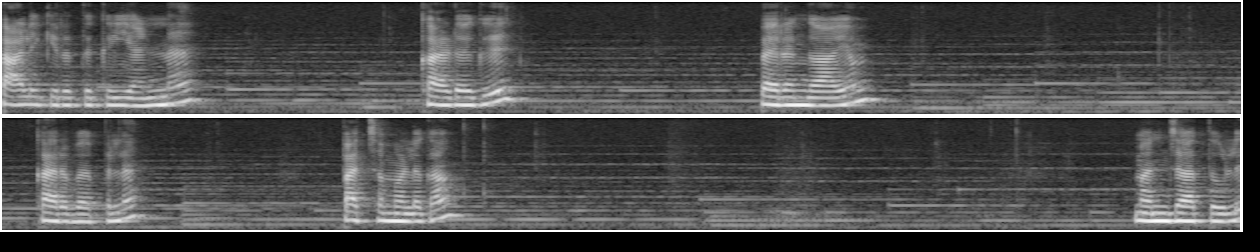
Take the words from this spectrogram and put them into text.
தாளிக்கிறதுக்கு எண்ணெய் கடுகு பெருங்காயம் கருவேப்பிலை பச்சை மிளகாய் மஞ்சாத்தூள்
